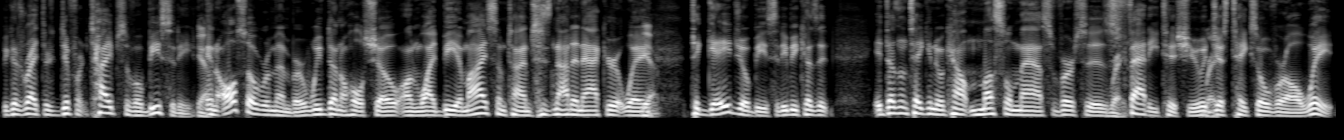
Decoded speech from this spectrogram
Because right, there's different types of obesity, Yeah. and also remember we've done a whole show on why BMI sometimes is not an accurate way Yeah. to gauge obesity because it it doesn't take into account muscle mass versus Right. fatty tissue. It Right. just takes overall weight.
